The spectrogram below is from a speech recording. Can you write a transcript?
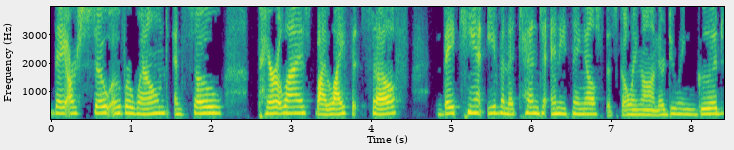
they are so overwhelmed and so paralyzed by life itself they can't even attend to anything else that's going on. They're doing good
